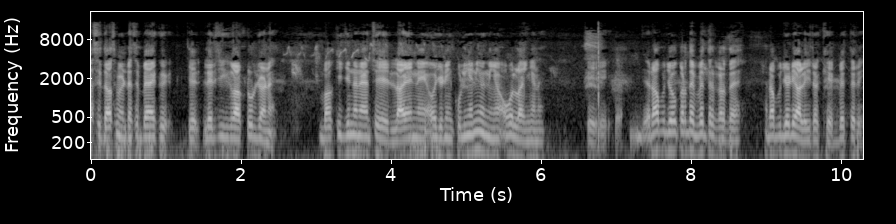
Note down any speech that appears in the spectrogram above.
ਅਸੀਂ 10 ਮਿੰਟ ਇੱਥੇ ਬਹਿ ਕੇ ਤੇ ਲੇਰਜੀ ਘਾਟ ਟੁਰ ਜਾਣਾ ਬਾਕੀ ਜਿਨ੍ਹਾਂ ਨੇ ਇੱਥੇ ਲਾਏ ਨੇ, ਉਹ ਜਿਹੜੀਆਂ ਕੁਲੀਆਂ ਨਹੀਂ ਹੁੰਦੀਆਂ, ਉਹ ਲਾਈਆਂ ਨੇ। ਤੇ ਰੱਬ ਜੋ ਕਰਦਾ, ਬਿਹਤਰ ਕਰਦਾ ਹੈ। ਰੱਬ ਜਿਹੜੀ ਹਾਲੀ ਰੱਖੇ, ਬਿਹਤਰ ਹੈ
